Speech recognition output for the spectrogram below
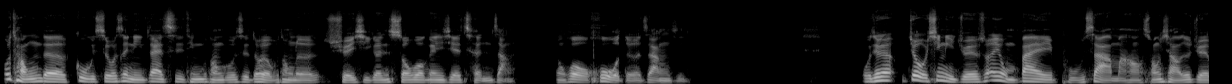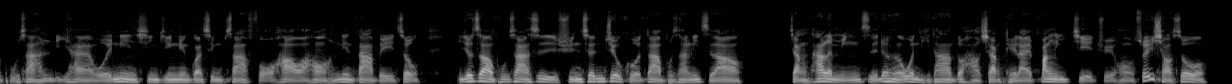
不同的故事，或是你再次听不同故事，都有不同的学习跟收获，跟一些成长，或获得这样子。我觉得，就我心里觉得说，哎，我们拜菩萨嘛，哈，从小就觉得菩萨很厉害啊。我会念心经，念观世音菩萨佛号啊，哈，念大悲咒，你就知道菩萨是寻声救苦的大菩萨。你只要。讲他的名字，任何问题他都好像可以来帮你解决吼，所以小时候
